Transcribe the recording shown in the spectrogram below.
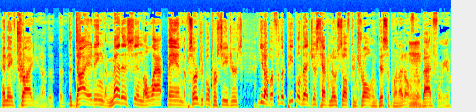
and they've tried, you know, the, the, the dieting, the medicine, the lap band, the surgical procedures, you know, but for the people that just have no self control and discipline, I don't feel bad for you.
